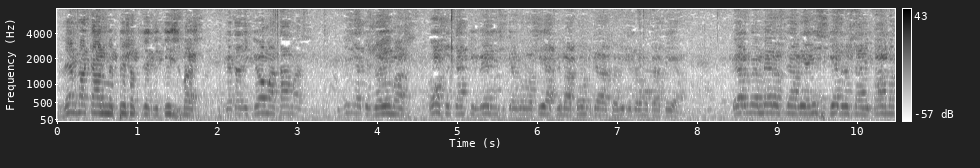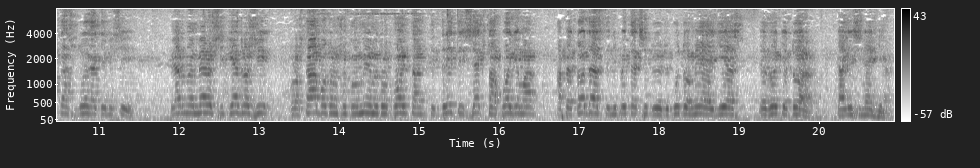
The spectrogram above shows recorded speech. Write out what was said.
Δεν θα κάνουμε πίσω από τις εκδικήσεις μας για τα δικαιώματά μας, την ίδια τη ζωή μας, όσο και αν κυβέρνηση και εργοδοσία κλιματώνουν την καταστολή και τρομοκρατία. Παίρνουμε μέρος στην αυριανή συγκέντρωση στα λοιπάσματα στις 12.30. Παίρνουμε μέρος στην συγκέντρωση μπροστά από το νοσοκομείο Μετροπόλιταν την Τρίτη στι 6 το απόγευμα απαιτώντας την επίταξη του ιδιωτικού τομέα υγείας εδώ και τώρα. Καλή συνέχεια.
